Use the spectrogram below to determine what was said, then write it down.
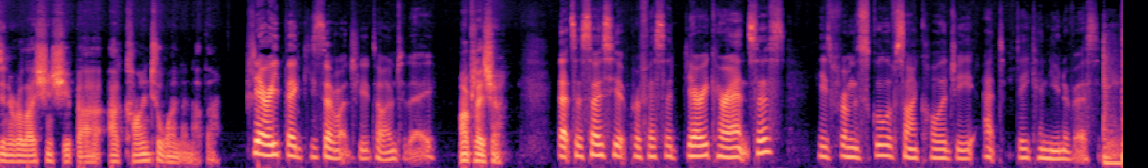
in a relationship are, are kind to one another. Gery, thank you so much for your time today. My pleasure. That's Associate Professor Gery Karantzas. He's from the School of Psychology at Deakin University.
